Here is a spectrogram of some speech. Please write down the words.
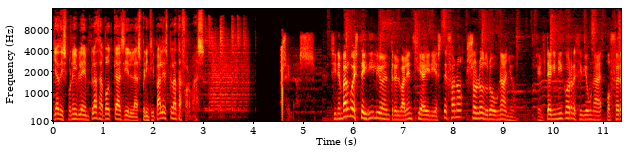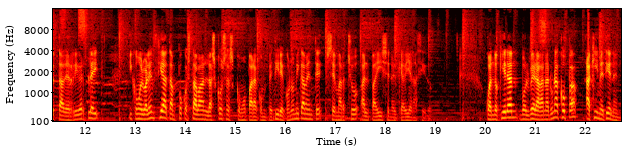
Ya disponible en Plaza Podcast y en las principales plataformas. Sin embargo, este idilio entre el Valencia y Di Stéfano solo duró un año. El técnico recibió una oferta de River Plate y como el Valencia tampoco estaban las cosas como para competir económicamente, se marchó al país en el que había nacido. Cuando quieran volver a ganar una copa, aquí me tienen,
